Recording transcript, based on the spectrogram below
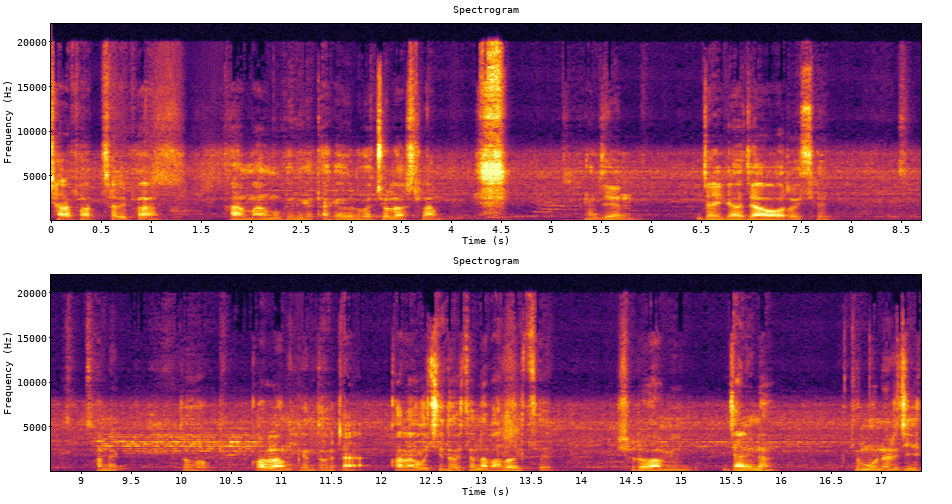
সারাফাত শারিফা আর মার মুখের দিকে তাকে হলো চলে আসলাম। যে জায়গা যাওয়া রয়েছে। অনেক তো করলাম, কিন্তু এটা করা উচিত হয়েছে না ভালো হয়েছে, সেটাও আমি জানি না। তো মনের জিত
